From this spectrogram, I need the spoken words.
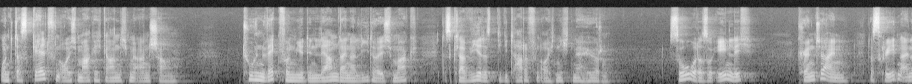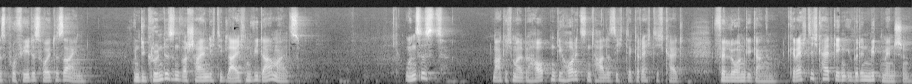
Und das Geld von euch mag ich gar nicht mehr anschauen. Tu hinweg von mir den Lärm deiner Lieder, ich mag das Klavier, die Gitarre von euch nicht mehr hören. So oder so ähnlich könnte ein, das Reden eines Prophetes heute sein. Und die Gründe sind wahrscheinlich die gleichen wie damals. Uns ist, mag ich mal behaupten, die horizontale Sicht der Gerechtigkeit verloren gegangen. Gerechtigkeit gegenüber den Mitmenschen.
